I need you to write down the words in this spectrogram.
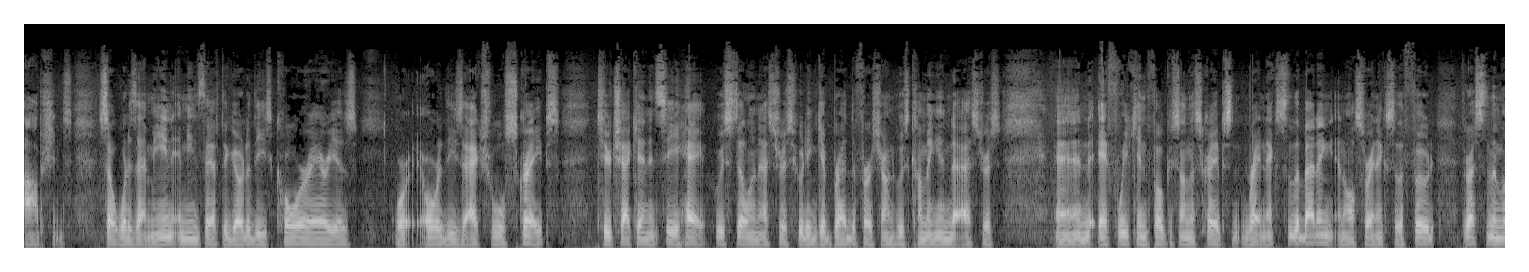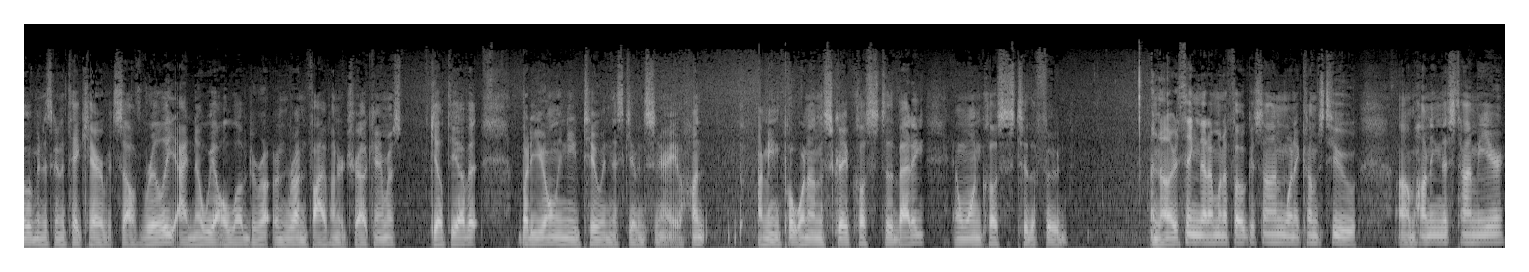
options. So what does that mean? It means they have to go to these core areas or, or these actual scrapes to check in and see, hey, who's still in estrus, who didn't get bred the first round, who's coming into estrus. And if we can focus on the scrapes right next to the bedding and also right next to the food, the rest of the movement is going to take care of itself. Really, I know we all love to run, run 500 trail cameras, guilty of it, but you only need two in this given scenario. Hunt, I mean, put one on the scrape closest to the bedding and one closest to the food. Another thing that I'm going to focus on when it comes to um, hunting this time of year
